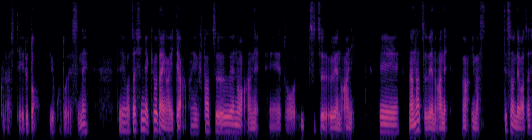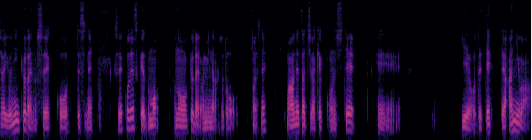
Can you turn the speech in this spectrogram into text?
暮らしているということですね。で、私には兄弟がいて、え2つ上の姉、えっと、5つ上の兄、で、7つ上の姉がいます。ですので、私は4人兄弟の末っ子ですね。末っ子ですけれども、あの、兄弟はみんなちょっと、そうですね。まあ、姉たちは結婚して、えー家を出て、で、兄は、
